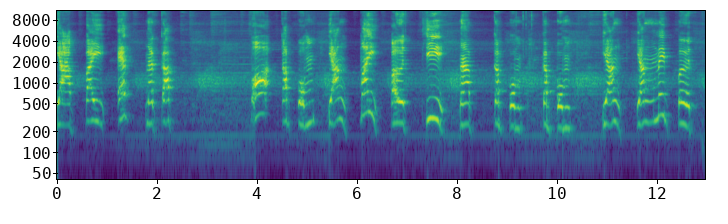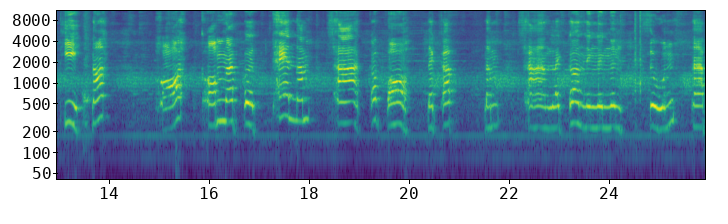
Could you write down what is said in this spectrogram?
อย่าไปแอดนะครับ เพราะกับผมยังไม่เปิดที่นะครับกับผมกับผม ยังยังไม่เปิดทีเนาะขอขอมาเปิดแค่น้ำชาก็พอนะครับน้ำชาแล้วก็หนึ่งหนึ่งหนึ่งศูนย์นะครับ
